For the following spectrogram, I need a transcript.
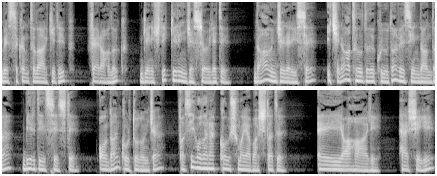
ve sıkıntılar gidip ferahlık, genişlik gelince söyledi. Daha önceleri ise içine atıldığı kuyuda ve zindanda bir dilsizdi. Ondan kurtulunca fasih olarak konuşmaya başladı. Ey ahali! Her şeyi,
